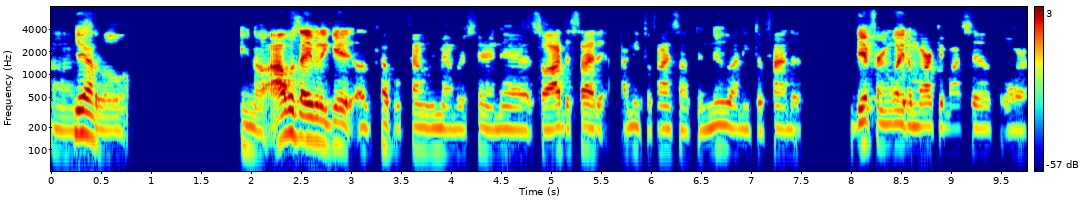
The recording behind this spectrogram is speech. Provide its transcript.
Um, Yeah. so you know i was able to get a couple family members here and there so i decided i need to find something new. I need to find a different way to market myself or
